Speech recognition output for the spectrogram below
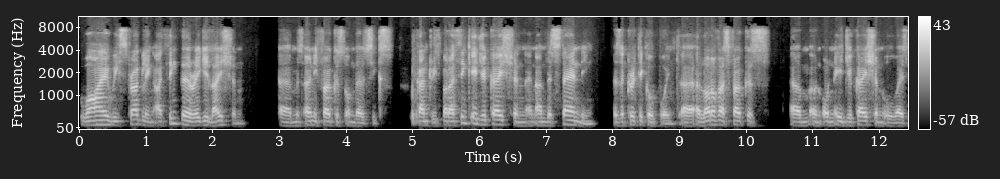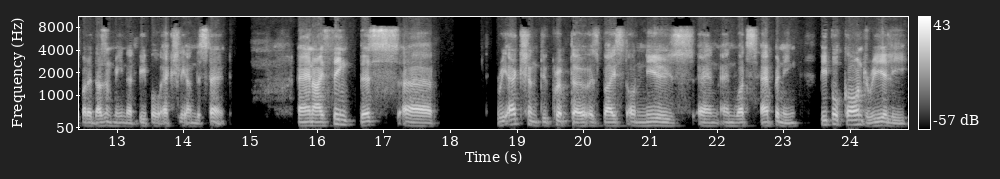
why we're struggling, I think the regulation um, is only focused on those six countries, but I think education and understanding is a critical point. Uh, a lot of us focus um, on, on education always, but it doesn't mean that people actually understand. And I think this uh, reaction to crypto is based on news and, and what's happening. People can't really,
